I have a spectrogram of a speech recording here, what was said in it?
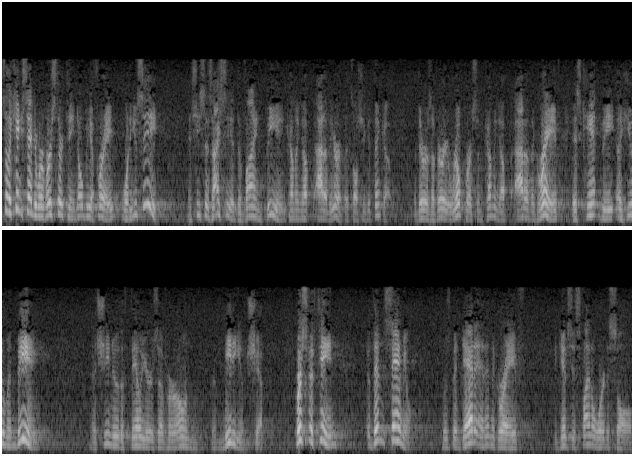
So the king said to her, verse 13, Don't be afraid. What do you see? And she says, I see a divine being coming up out of the earth. That's all she could think of. But there is a very real person coming up out of the grave. This can't be a human being. As she knew the failures of her own mediumship. Verse 15, then Samuel, who's been dead and in the grave, gives his final word to Saul.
